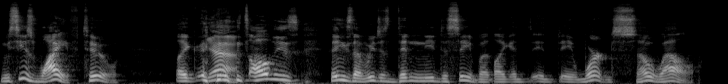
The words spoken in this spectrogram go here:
we see his wife too like Yeah. it's all these things that we just didn't need to see but like it it, it works so well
